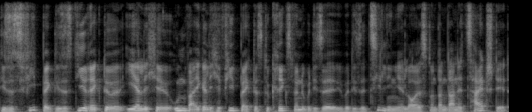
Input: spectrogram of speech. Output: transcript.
dieses Feedback, dieses direkte, ehrliche, unweigerliche Feedback, das du kriegst, wenn du über diese, über diese Ziellinie läufst und dann da eine Zeit steht,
